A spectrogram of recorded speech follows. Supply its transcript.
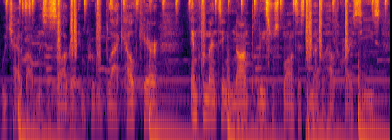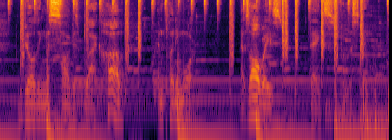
We chat about Mississauga improving black healthcare, implementing non police responses to mental health crises, building Mississauga's Black Hub, and plenty more. As always, Thanks for listening.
